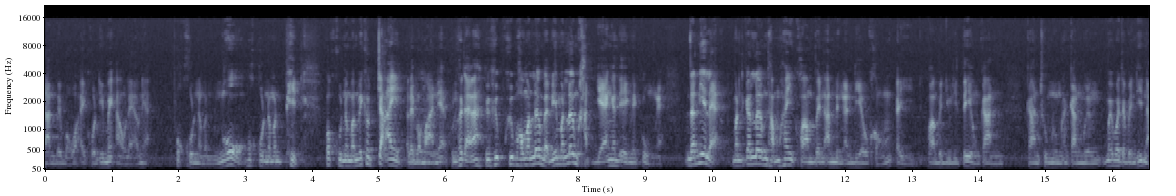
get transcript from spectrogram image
ดันไปบอกว่าไอคนที่ไม่เอาแล้วเนี่ยพวกคุณนะมันโง่ พวกคุณนะมันผิด พวกคุณนะมันไม่เข้าใจอะไรประมาณเนี้ยคุณเข้าใจไหมคือคือคือพอมันเริ่มแบบนี้มันเริ่มขัดแย้งกันเองในกลุ่มไง และนี่แหละมันก็เริ่มทำให้ความเป็นอันหนึ่งอันเดียวของไอ้ความเป็น unity ของการการชุมนุมทางการเมือง ไม่ว่าจะเป็นที่ไหน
